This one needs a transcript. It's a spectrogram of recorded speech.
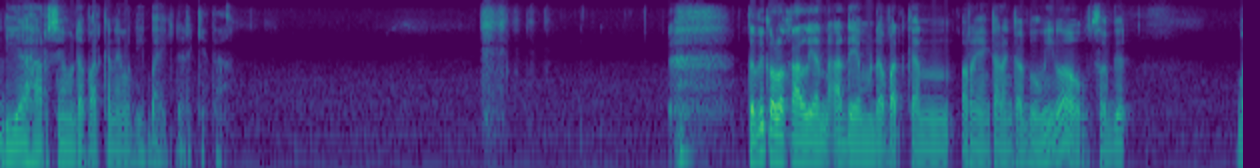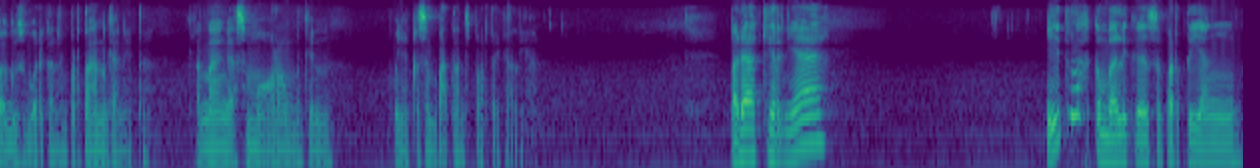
dia harusnya mendapatkan yang lebih baik dari kita. Tapi kalau kalian ada yang mendapatkan orang yang kalian kagumi, wow, so good. Bagus buat kalian pertahankan itu. Karena nggak semua orang mungkin punya kesempatan seperti kalian. Pada akhirnya, itulah kembali ke seperti yang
